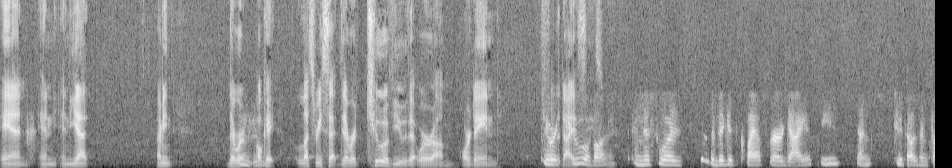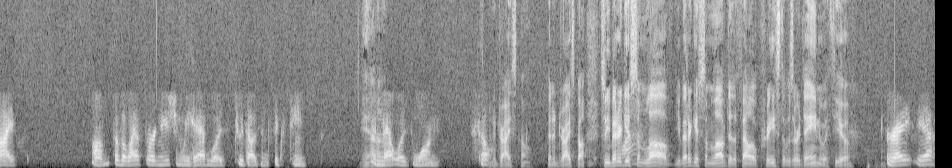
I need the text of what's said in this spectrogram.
and and and yet, I mean, there were Mm-hmm. okay. Let's reset. There were two of you that were um, ordained for were the diocese, two of us, right? and this was the biggest class for our diocese since 2005. Um, so the last ordination we had was 2016, Yeah, and that was one. been a dry spell. Been a dry spell. So you better give some love. You better give some love to the fellow priest that was ordained with you, right, yeah.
